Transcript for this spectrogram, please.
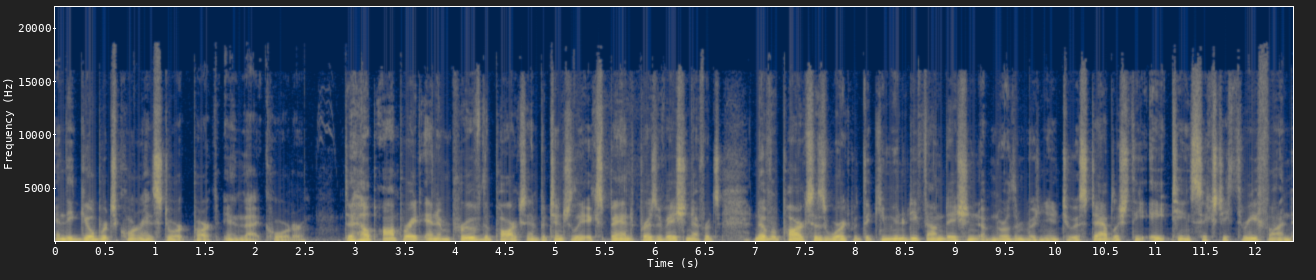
and the Gilbert's Corner Historic Park in that corridor. To help operate and improve the parks and potentially expand preservation efforts, Nova Parks has worked with the Community Foundation of Northern Virginia to establish the 1863 Fund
